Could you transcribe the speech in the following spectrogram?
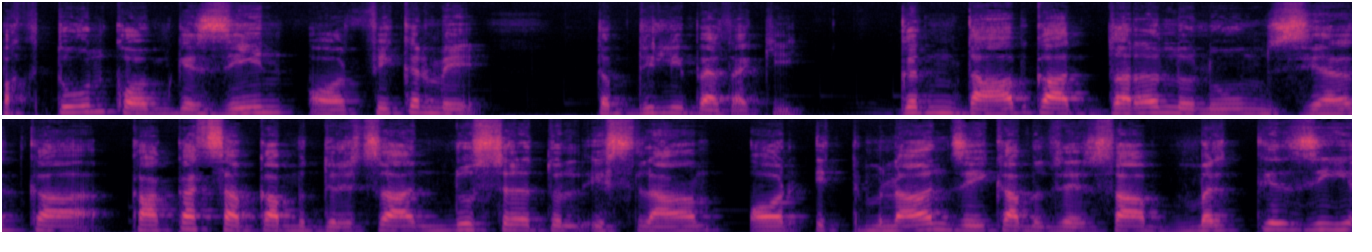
पख्तून कौम के जेन और फ़िक्र में तब्दीली पैदा की। गंदाब का दरलूम जियारत का, काका साहब का मदरसा नुसरतुल इस्लाम और इतमान जी का मदरसा मरकज़ी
